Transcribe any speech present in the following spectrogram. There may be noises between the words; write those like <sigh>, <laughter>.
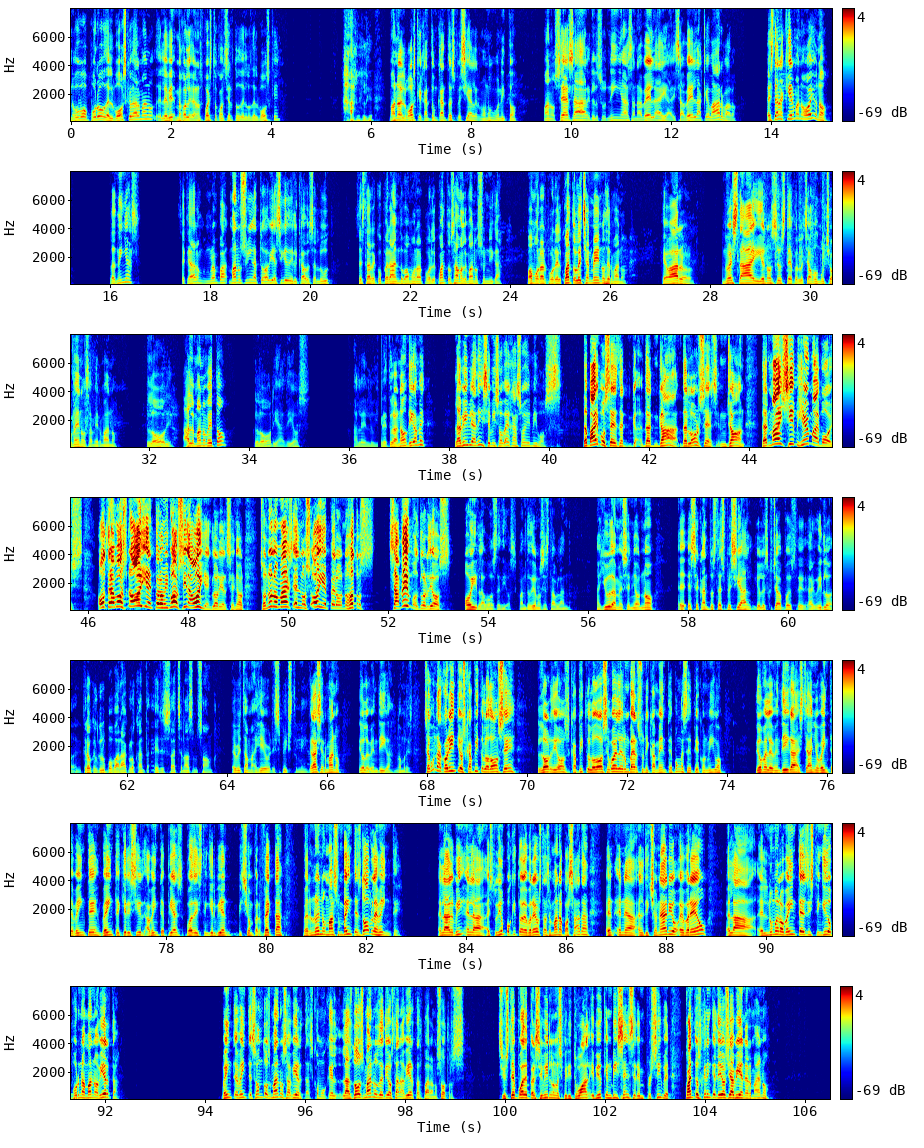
Hubo puro del bosque, ¿verdad, hermano? Mejor le hubiéramos puesto concierto de los del bosque. <laughs> Mano del bosque cantó un canto especial, hermano, muy bonito. Mano César y sus niñas, Anabela y Isabela, qué bárbaro. ¿Están aquí, hermano, hoy o no? ¿Las niñas? Se quedaron con gran Mano Zúñiga todavía sigue delicado de salud. Se está recuperando. Vamos a orar por él. ¿Cuántos aman, hermano Zúñiga? Vamos a orar por él. ¿Cuántos le echan menos, hermano? Qué bárbaro. No está ahí. Yo no sé usted, pero le echamos mucho menos a mi hermano. Gloria. Al hermano Beto. Gloria a Dios. Aleluya. Escritura. No, dígame. La Biblia dice, mis ovejas oyen mi voz. The Bible says that, that God, the Lord says in John, that my sheep hear my voice. Otra voz no oyen, pero mi voz sí la oyen, gloria al Señor. So, no nomás Él nos oye, pero nosotros sabemos, gloria a Dios, oír la voz de Dios cuando Dios nos está hablando. Ayúdame, Señor. No, e, ese canto está especial. Yo lo he escuchado, pues, oírlo. Creo que el grupo Barak lo canta. It is such an awesome song. Every time I hear it, it speaks to me. Gracias, hermano. Dios le bendiga. Nombre. Segunda Corintios, capítulo 12. Lord Dios, capítulo 12. Voy a leer un verso únicamente. Póngase de pie conmigo. Dios me le bendiga este año 2020. 20 quiere decir a 20 pies, puede distinguir bien, visión perfecta, pero no es nomás un 20, es doble 20. En la, en estudié un poquito de hebreo esta semana pasada. En, en el diccionario hebreo, el número 20 es distinguido por una mano abierta. 20, 20 son dos manos abiertas, como que las dos manos de Dios están abiertas para nosotros. Si usted puede percibirlo en lo espiritual, if you can be sensitive and perceive ¿cuántos creen que Dios ya viene, hermano?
